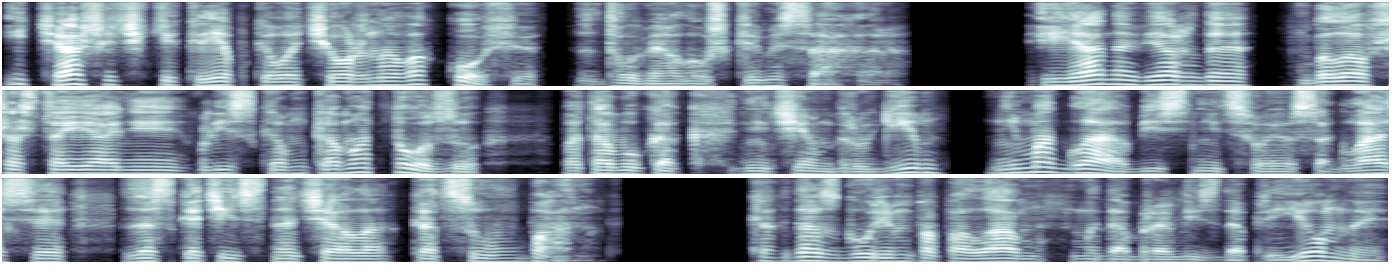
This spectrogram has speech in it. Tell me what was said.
и чашечке крепкого черного кофе с двумя ложками сахара. И я, наверное, была в состоянии близком к коматозу, потому как ничем другим не могла объяснить свое согласие заскочить сначала к отцу в банк. Когда с горем пополам мы добрались до приемной,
